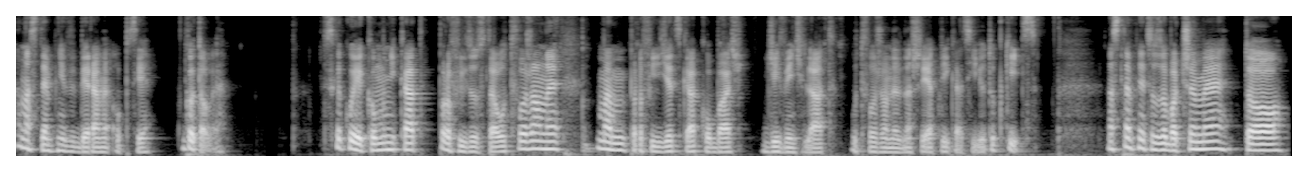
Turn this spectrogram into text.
a następnie wybieramy opcję gotowe. Wyskakuje komunikat, profil został utworzony, mamy profil dziecka Kubaś 9 lat utworzony w naszej aplikacji YouTube Kids. Następnie co zobaczymy to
